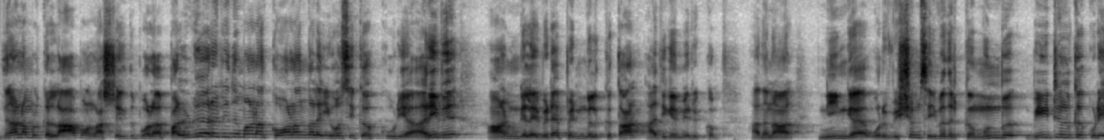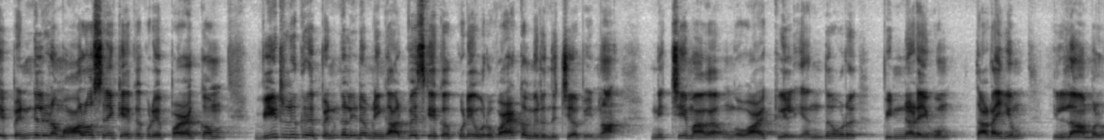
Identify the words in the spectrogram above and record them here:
இதனால் நம்மளுக்கு லாபம் நஷ்டம் இது போல் பல்வேறு விதமான கோணங்களை யோசிக்கக்கூடிய அறிவு ஆண்களை விட பெண்களுக்கு தான் அதிகம் இருக்கும். அதனால் நீங்கள் ஒரு விஷயம் செய்வதற்கு முன்பு வீட்டில் இருக்கக்கூடிய பெண்களிடம் ஆலோசனை கேட்கக்கூடிய பழக்கம் வீட்டில் இருக்கிற பெண்களிடம் நீங்கள் அட்வைஸ் கேட்கக்கூடிய ஒரு வழக்கம் இருந்துச்சு அப்படின்னா நிச்சயமாக உங்கள் வாழ்க்கையில் எந்த ஒரு பின்னடைவும் தடையும் இல்லாமல்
